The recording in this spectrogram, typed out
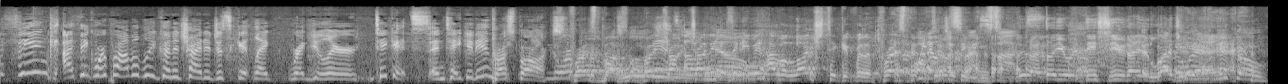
I think I think we're probably going to try to just get like regular tickets and take it in. Press like, box. normal Press box. But fans. Char- Oh, Charlie no. doesn't even have a lunch ticket for the press box. don't do press box. Dude, I thought you were a DC United By the legend, way, man. Nico.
